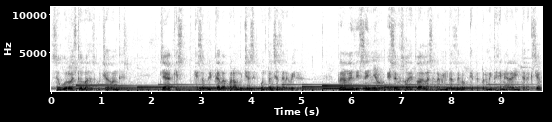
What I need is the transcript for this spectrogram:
Seguro esto lo has escuchado antes, ya que es, que es aplicada para muchas circunstancias de la vida. Pero en el diseño es el uso de todas las herramientas de lo que te permite generar interacción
